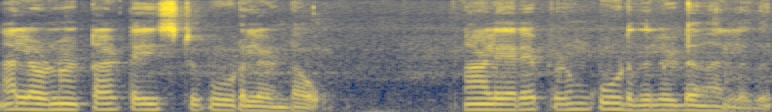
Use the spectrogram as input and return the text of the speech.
നല്ലോണം ഇട്ടാൽ ടേസ്റ്റ് കൂടുതലുണ്ടാവും. നാളികേരം എപ്പോഴും കൂടുതലിടുക നല്ലത്.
